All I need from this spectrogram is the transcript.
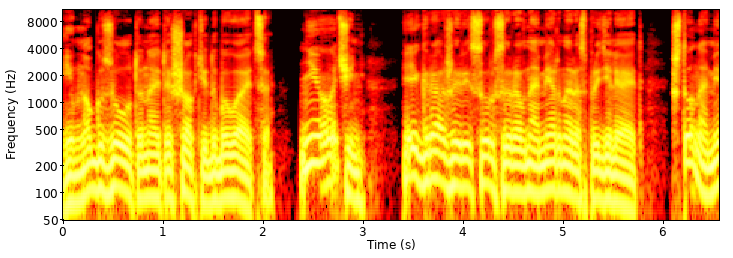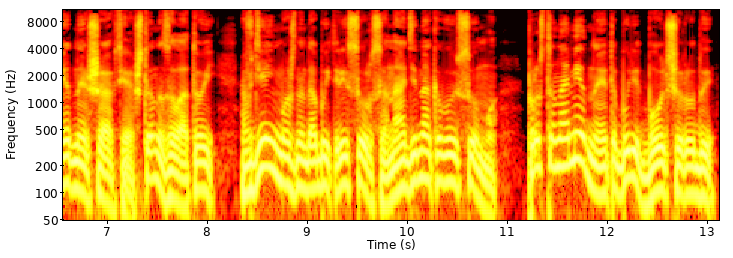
И много золота на этой шахте добывается». «Не очень. Игра же ресурсы равномерно распределяет. Что на медной шахте, что на золотой. В день можно добыть ресурсы на одинаковую сумму. Просто на медной это будет больше руды,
